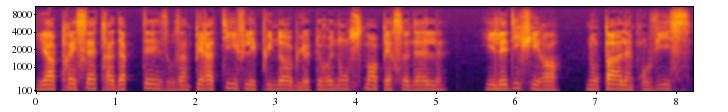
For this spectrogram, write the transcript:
Et après s'être adapté aux impératifs les plus nobles de renoncement personnel, il édifiera, non pas à l'improviste,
